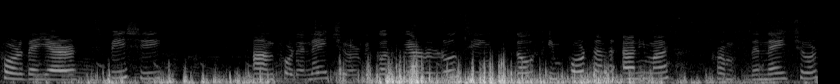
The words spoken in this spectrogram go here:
for their species and for the nature because we are losing those important animals from the nature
